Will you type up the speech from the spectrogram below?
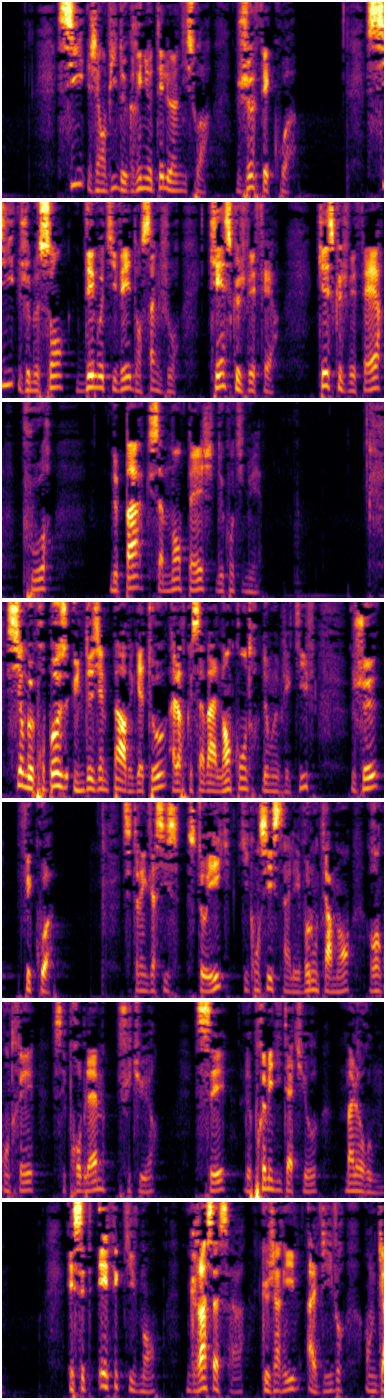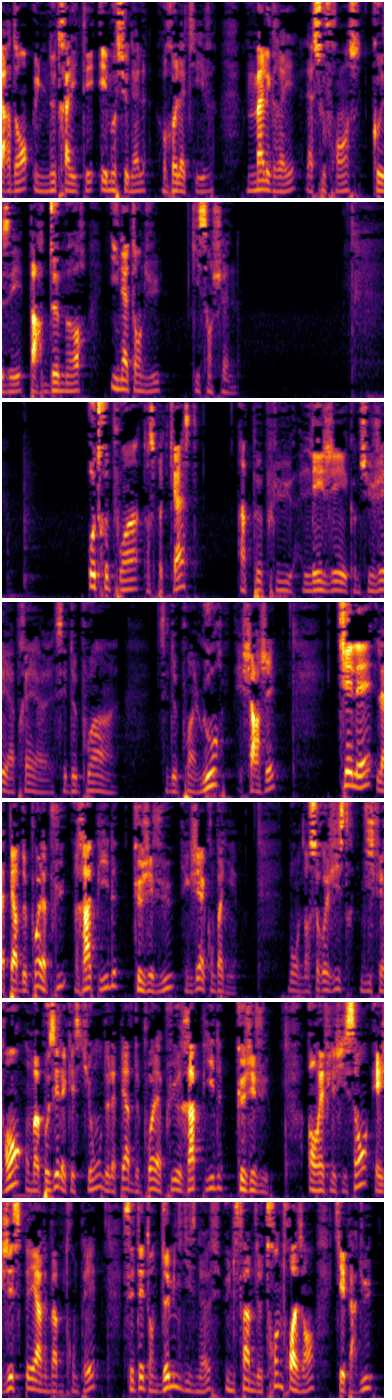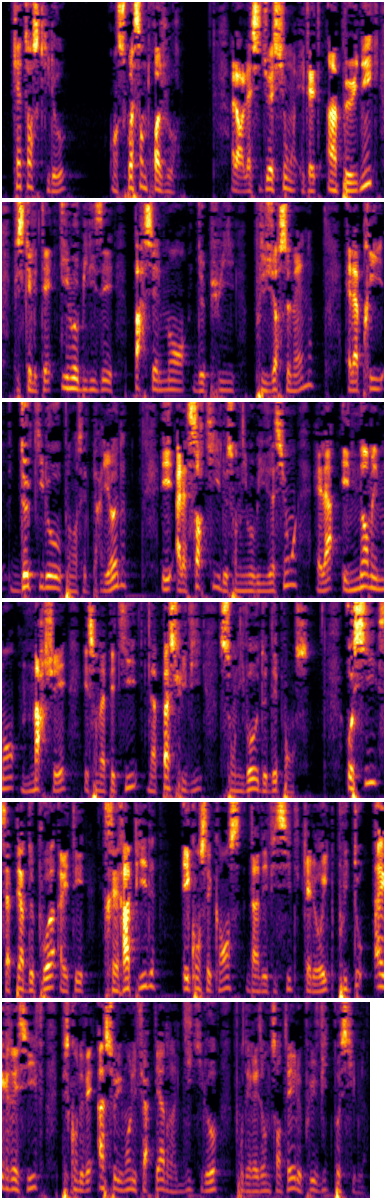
Si j'ai envie de grignoter le lundi soir, je fais quoi? Si je me sens démotivé dans cinq jours, qu'est-ce que je vais faire? Qu'est-ce que je vais faire pour ne pas que ça m'empêche de continuer? Si on me propose une deuxième part de gâteau alors que ça va à l'encontre de mon objectif, je fais quoi? C'est un exercice stoïque qui consiste à aller volontairement rencontrer ses problèmes futurs. C'est le premeditatio Et c'est effectivement grâce à ça que j'arrive à vivre en gardant une neutralité émotionnelle relative, malgré la souffrance causée par deux morts inattendues qui s'enchaînent. Autre point dans ce podcast, un peu plus léger comme sujet après euh, ces deux points, ces deux points lourds et chargés. Quelle est la perte de poids la plus rapide que j'ai vue et que j'ai accompagnée? Bon, dans ce registre différent, on m'a posé la question de la perte de poids la plus rapide que j'ai vue. En réfléchissant, et j'espère ne pas me tromper, c'était en 2019 une femme de 33 ans qui a perdu 14 kilos en 63 jours. Alors la situation était un peu unique puisqu'elle était immobilisée partiellement depuis plusieurs semaines. Elle a pris 2 kilos pendant cette période et à la sortie de son immobilisation, elle a énormément marché et son appétit n'a pas suivi son niveau de dépense. Aussi, sa perte de poids a été très rapide et conséquence d'un déficit calorique plutôt agressif puisqu'on devait absolument lui faire perdre 10 kilos pour des raisons de santé le plus vite possible.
